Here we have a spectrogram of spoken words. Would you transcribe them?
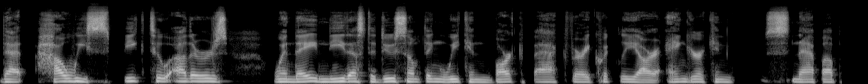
that how we speak to others when they need us to do something, we can bark back very quickly. Our anger can snap up.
